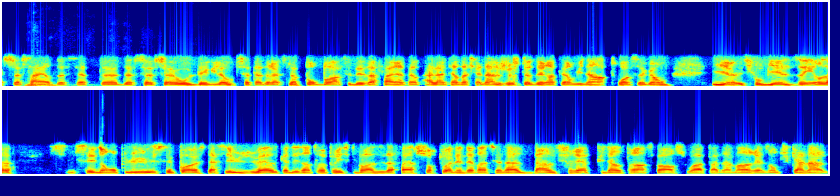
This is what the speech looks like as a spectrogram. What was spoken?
se sert de cette de ce, holding-là ou de cette adresse-là pour brasser des affaires à l'international. Juste te dire en terminant en trois secondes, il, faut bien le dire là. C'est non plus, c'est pas, c'est assez usuel que des entreprises qui brassent des affaires, surtout à l'international, dans le fret puis dans le transport, soient à Panama en raison du canal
